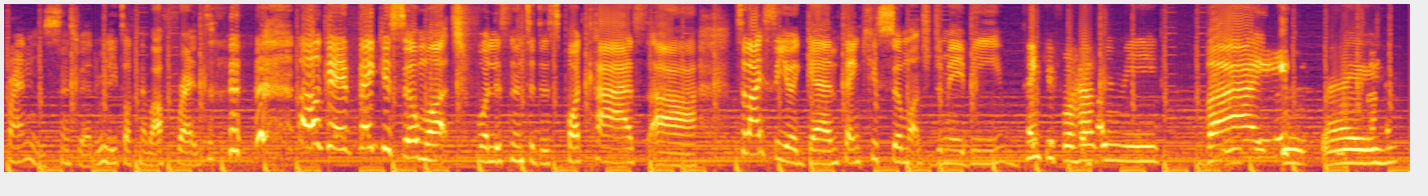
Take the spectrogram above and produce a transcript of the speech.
friends since we're really talking about friends. okay, thank you so much for listening to this podcast. Uh, till I see you again, thank you so much, Dumebi. Thank you for having me. Bye. Bye.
